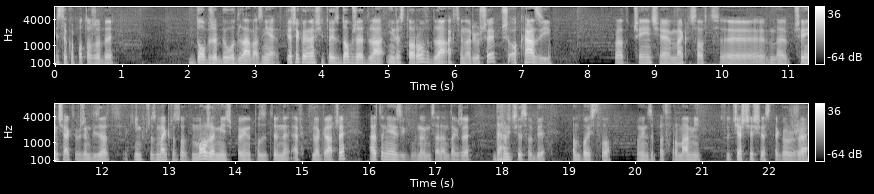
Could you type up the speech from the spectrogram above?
jest tylko po to, żeby dobrze było dla Was. Nie, w pierwszej kolejności to jest dobrze dla inwestorów, dla akcjonariuszy. Przy okazji akurat przejęcie Microsoft, yy, przejęcie Activision Blizzard King przez Microsoft może mieć pewien pozytywny efekt dla graczy, ale to nie jest ich głównym celem, także darujcie sobie fanboystwo pomiędzy platformami. Cieszcie się z tego, że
